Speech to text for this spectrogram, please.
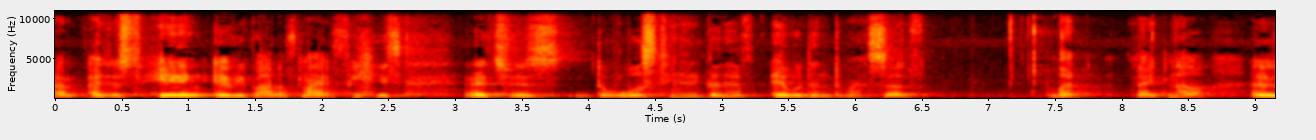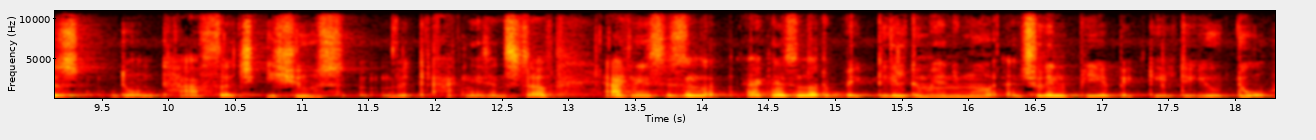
I'm I just hating every part of my face. It's just the worst thing I could have ever done to myself. But right now i just don't have such issues with acne and stuff. Acne is not acne is not a big deal to me anymore and shouldn't be a big deal to you too.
